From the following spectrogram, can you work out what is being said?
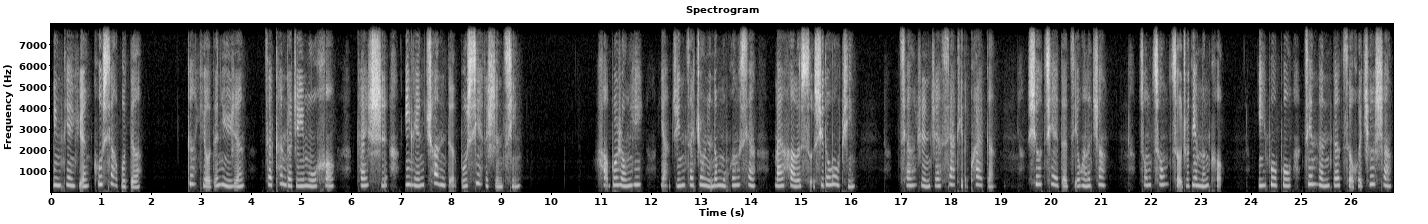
令店员哭笑不得。更有的女人在看到这一幕后，开始一连串的不屑的神情。好不容易，亚军在众人的目光下买好了所需的物品，强忍着下体的快感，羞怯的结完了账，匆匆走出店门口。一步步艰难地走回车上，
